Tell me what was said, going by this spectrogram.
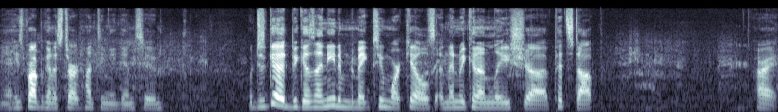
Yeah, he's probably going to start hunting again soon. Which is good, because I need him to make two more kills, and then we can unleash uh, Pit Stop. Alright.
